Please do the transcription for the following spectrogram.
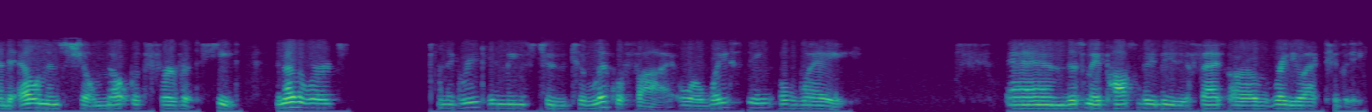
and the elements shall melt with fervent heat. In other words, in the Greek, it means to, to liquefy or wasting away. And this may possibly be the effect of radioactivity.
